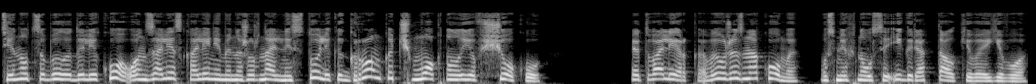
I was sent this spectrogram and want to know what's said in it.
Тянуться было далеко, он залез коленями на журнальный столик и громко чмокнул ее в щеку. «Это Валерка, вы уже знакомы», — усмехнулся Игорь, отталкивая его.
